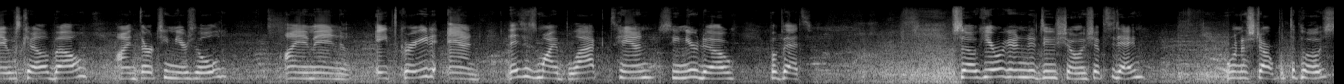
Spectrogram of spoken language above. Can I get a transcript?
name is Caleb Bell. I'm 13 years old. I am in 8th grade and this is my black tan senior doe, Babette. So here we're going to do showmanship today. We're going to start with the pose.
